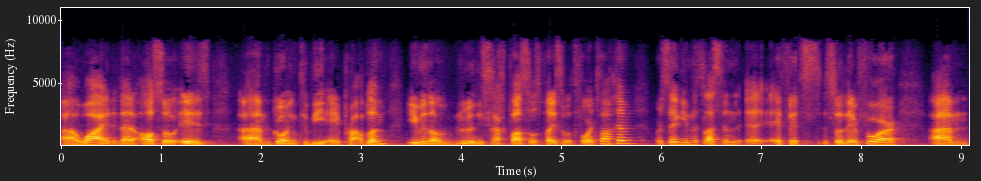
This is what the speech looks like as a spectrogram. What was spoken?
uh, wide, that also is um, going to be a problem. Even though really schach pasal is placed with four tvachim, we're saying even if it's less than, uh, if it's so therefore. Um,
